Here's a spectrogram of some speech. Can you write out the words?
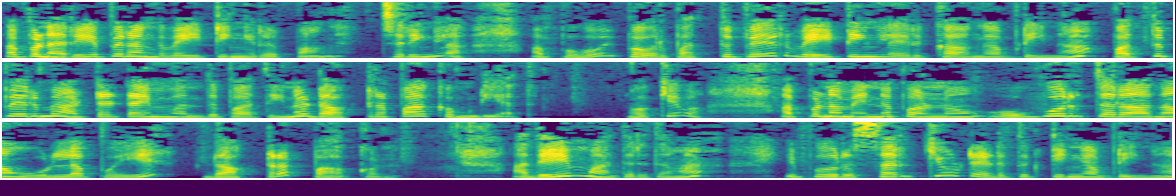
அப்போ நிறைய பேர் அங்கே வெயிட்டிங் இருப்பாங்க. சரிங்களா? அப்போ இப்போ ஒரு பத்து பேர் வெயிட்டிங்கில் இருக்காங்க அப்படின்னா பத்து பேருமே அட் அ டைம் வந்து பார்த்தீங்கன்னா டாக்டரை பார்க்க முடியாது. ஓகேவா அப்போ நம்ம என்ன பண்ணணும்? ஒவ்வொருத்தராக தான் உள்ளே போய் டாக்டரை பார்க்கணும். அதே மாதிரி தான் இப்போ ஒரு சர்க்கியூட் எடுத்துக்கிட்டீங்க அப்படின்னா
